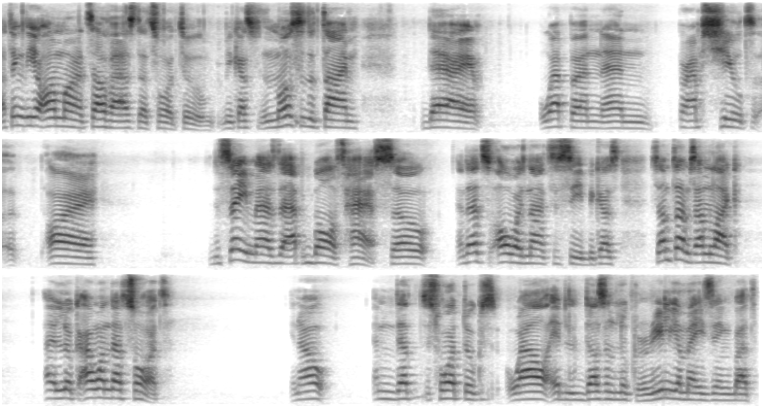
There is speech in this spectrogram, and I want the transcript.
I think the armor itself has that sword too, because most of the time their weapon and perhaps shield are the same as the epic boss has. So, and that's always nice to see because sometimes I'm like, hey, look, I want that sword. You know, and that sword looks well. It doesn't look really amazing, but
